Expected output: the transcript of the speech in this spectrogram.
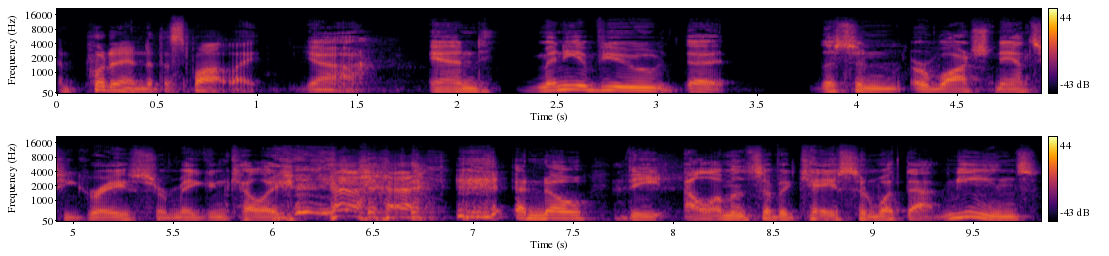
and put it into the spotlight. Yeah. And many of you that listen or watch Nancy Grace or Megyn Kelly and know the elements of a case and what that means.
